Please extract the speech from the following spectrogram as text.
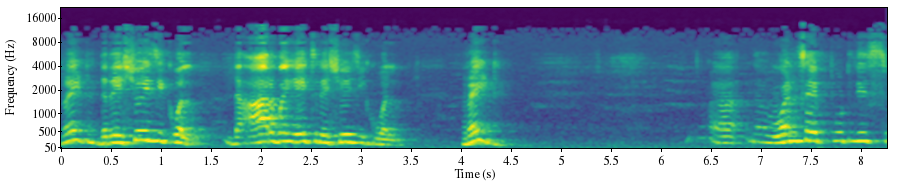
right? The ratio is equal. The R by H ratio is equal right? Uh, once I put this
